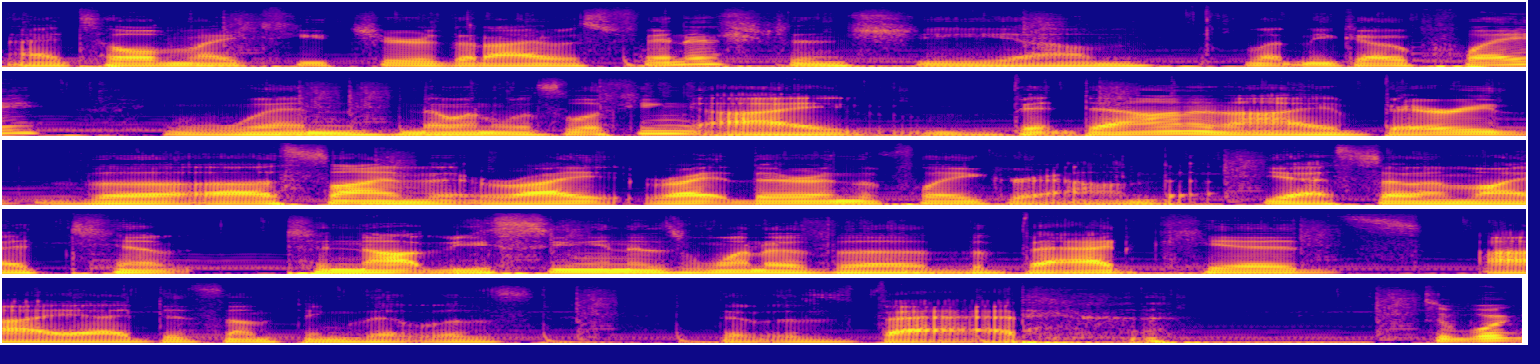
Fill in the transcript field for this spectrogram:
And I told my teacher that I was finished and she um, let me go play. When no one was looking, I bent down and I buried the uh, assignment right right there in the playground. Yeah, so in my attempt to not be seen as one of the, the bad kids, I uh, did something that was that was bad. so what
